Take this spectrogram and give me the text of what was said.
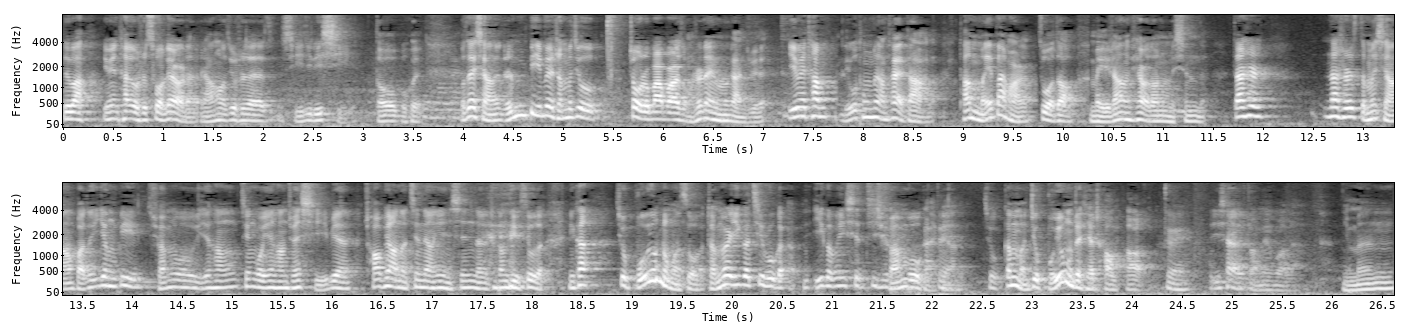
对吧？因为它又是塑料的，然后就是在洗衣机里洗都不会。我在想，人民币为什么就皱皱巴巴，总是那种感觉？因为它流通量太大了，它没办法做到每张票都那么新的。但是那时怎么想，把这硬币全部银行经过银行全洗一遍，钞票呢尽量印新的、更替旧的。你看就不用这么做，整个一个技术改，一个微信全部改变了，就根本就不用这些钞票了，对，一下就转变过来。你们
